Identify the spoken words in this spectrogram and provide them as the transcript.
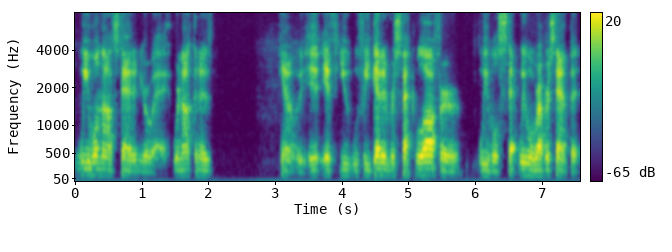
we will not stand in your way. We're not going to you know, if you if we get a respectable offer, we will step we will rubber stamp it.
